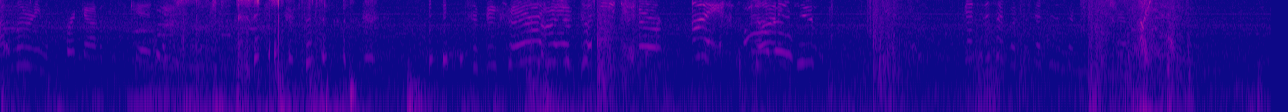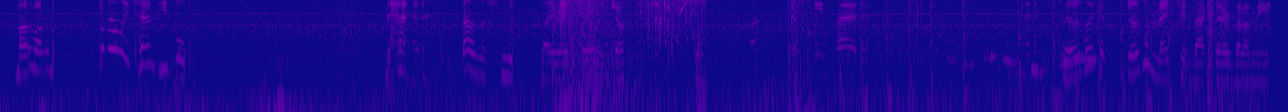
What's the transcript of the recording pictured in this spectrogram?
I'm literally the frick out of this kid. to be fair, I am totally sure. I wanted to. Get to the circle, just get to the circle. But, but, but, but only 10 people. Smooth play right there with Chuck. Team led. There was like a, there was a med kit back there, but I mean,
